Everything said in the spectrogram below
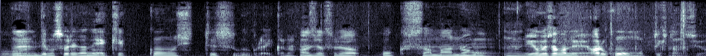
ごい、うん、でもそれがね結婚してすぐぐらいかな。あじゃあそれは奥様の、うん、嫁さんがねある本を持ってきたんですよ。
